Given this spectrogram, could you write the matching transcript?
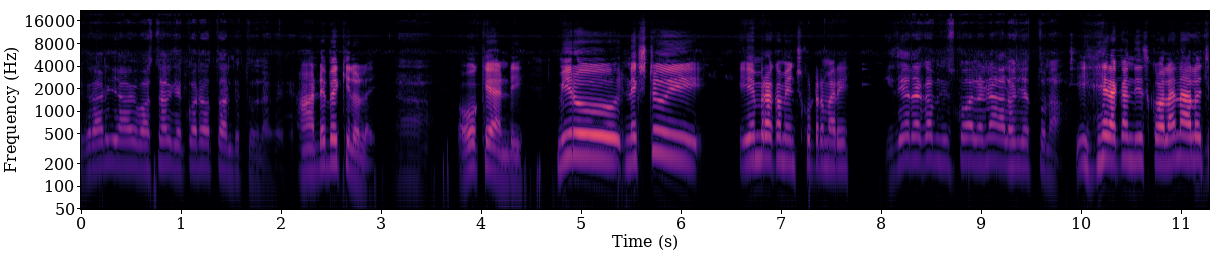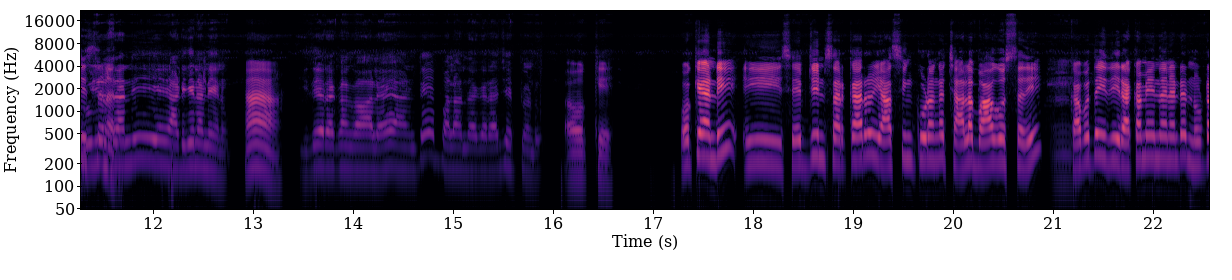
ఎకరానికి యాభై బస్తాలకు ఎక్కువనే వస్తా అనిపిస్తుంది నాకు డెబ్బై కిలోలు. ఓకే అండి. మీరు నెక్స్ట్ ఏం రకం ఎంచుకుంటారు మరి? ఇదే రకం తీసుకోవాలని ఆలోచన చెప్తున్నా ఈ రకం తీసుకోవాలని ఆలోచిస్తున్నారు. చూసినదాన్ని అడిగిన నేను. ఇదే రకం కావాలి అంటే పలానా దగ్గర చెప్పిండు. ఓకే. ఓకే అండి ఈ సేఫ్జిన్ సర్కారు యాసింగ్ కూడా చాలా బాగా వస్తుంది. కాకపోతే ఇది రకం ఏంటంటే నూట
